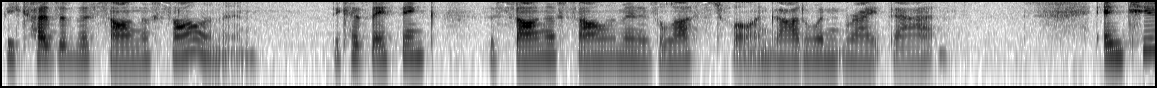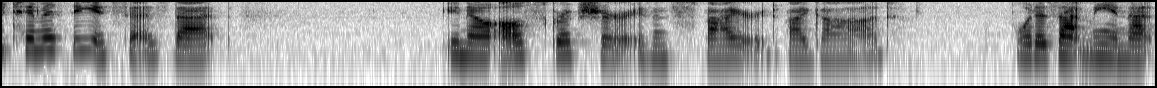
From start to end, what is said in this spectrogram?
because of the Song of Solomon, because they think the Song of Solomon is lustful and God wouldn't write that. In 2 Timothy, it says that you know, all scripture is inspired by God. What does that mean? That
